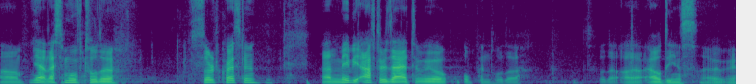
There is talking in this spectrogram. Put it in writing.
Um, yeah, let's move to the third question, and maybe after that we'll open to the to the uh, audience. Uh, we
